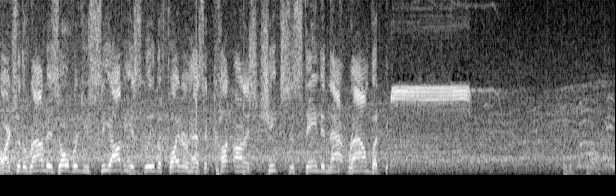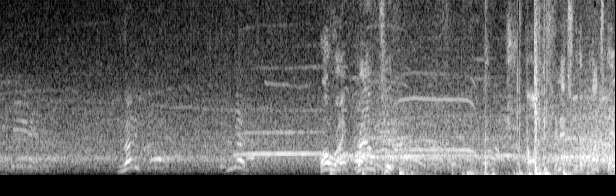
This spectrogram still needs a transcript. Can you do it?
All right, so the round is over. You see, obviously, the fighter has a cut on his cheek sustained in that round, but... You ready? You ready? All right, round two. Oh, he connects with a punch there,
